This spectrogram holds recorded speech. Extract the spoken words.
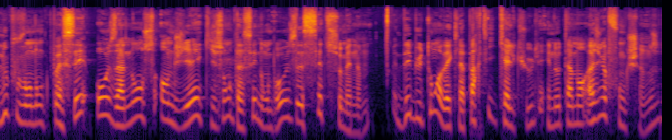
Nous pouvons donc passer aux annonces en qui sont assez nombreuses cette semaine. Débutons avec la partie calcul et notamment Azure Functions,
